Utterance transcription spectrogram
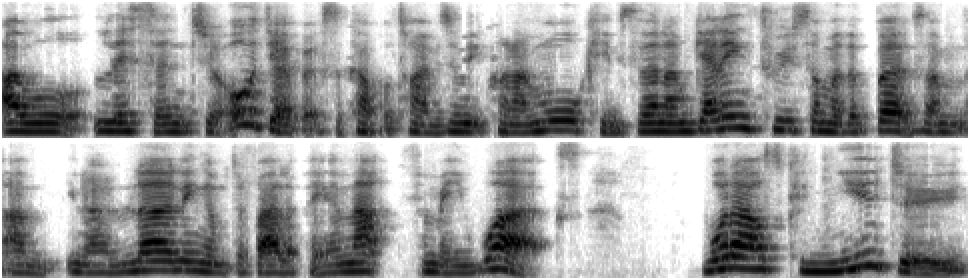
I will listen to audiobooks a couple times a week when I'm walking. So then I'm getting through some of the books. I'm, I'm, you know, learning, I'm developing, and that for me works. What else can you do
